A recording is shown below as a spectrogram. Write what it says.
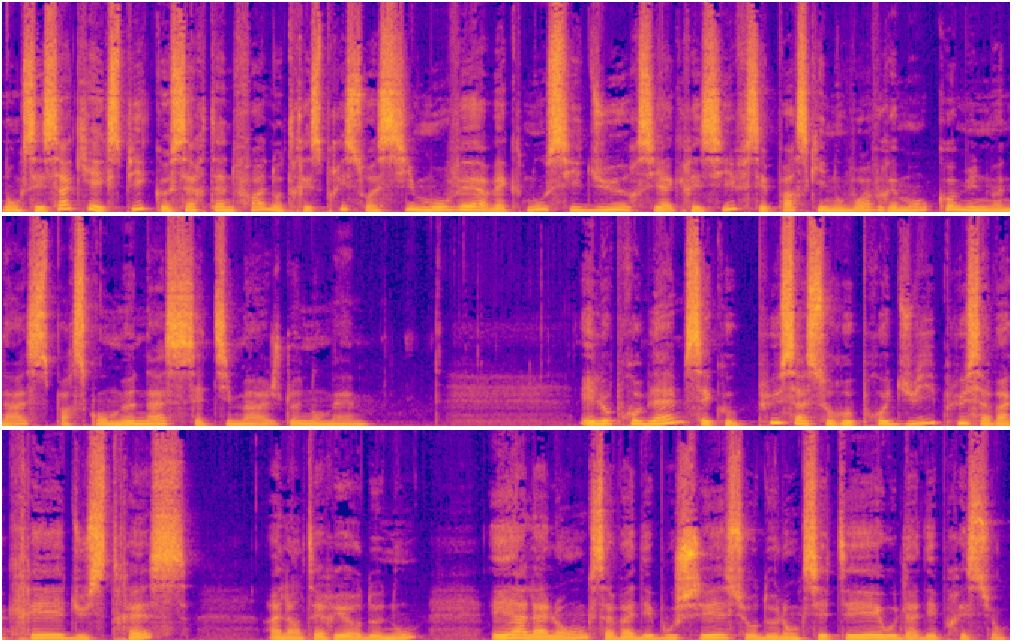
Donc c'est ça qui explique que certaines fois notre esprit soit si mauvais avec nous, si dur, si agressif, c'est parce qu'il nous voit vraiment comme une menace, parce qu'on menace cette image de nous-mêmes. Et le problème, c'est que plus ça se reproduit, plus ça va créer du stress à l'intérieur de nous, et à la longue, ça va déboucher sur de l'anxiété ou de la dépression.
